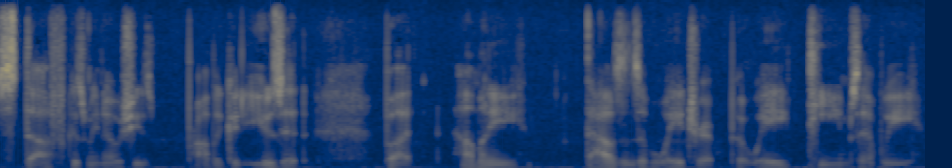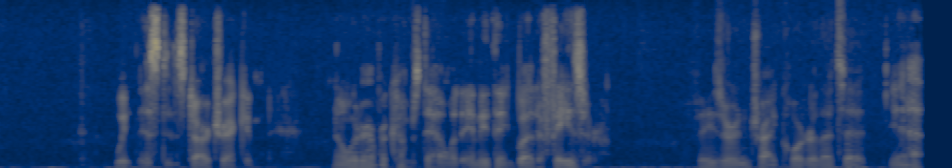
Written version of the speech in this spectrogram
stuff because we know she's probably could use it. But how many thousands of away trip away teams have we witnessed in Star Trek, and no one ever comes down with anything but a phaser. Phaser and tricorder. That's it. Yeah,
